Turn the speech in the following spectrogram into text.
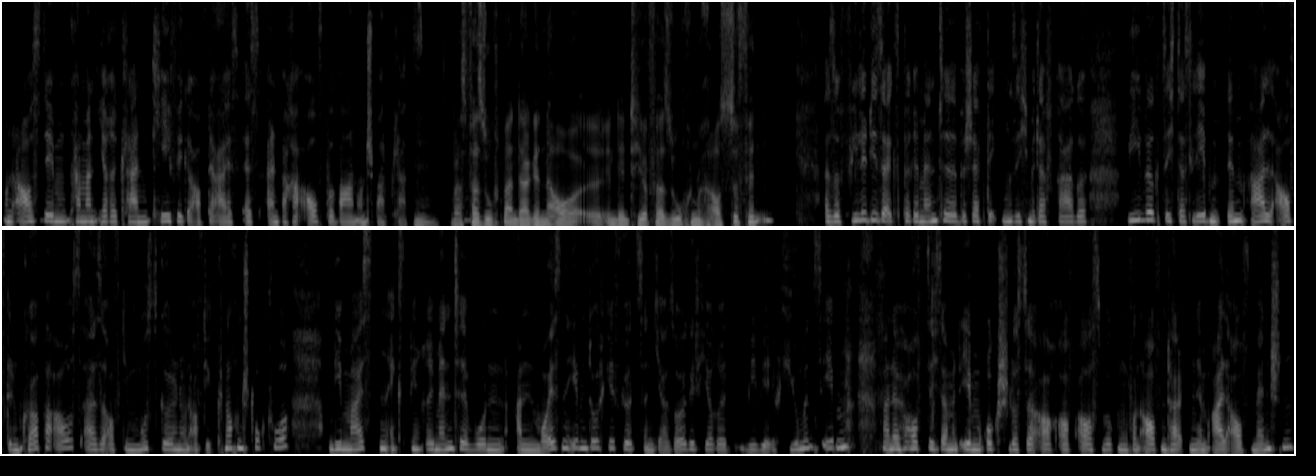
Und außerdem kann man ihre kleinen Käfige auf der ISS einfacher aufbewahren und spart Platz. Hm. Was versucht man da genau äh, in den Tierversuchen rauszufinden? Also viele dieser Experimente beschäftigen sich mit der Frage, wie wirkt sich das Leben im All auf den Körper aus, also auf die Muskeln und auf die Knochenstruktur. Und die meisten Experimente wurden an Mäusen eben durchgeführt, sind ja Säugetiere wie wir Humans eben. Man erhofft sich damit eben Rückschlüsse auch auf Auswirkungen von Aufenthalten im All auf Menschen.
